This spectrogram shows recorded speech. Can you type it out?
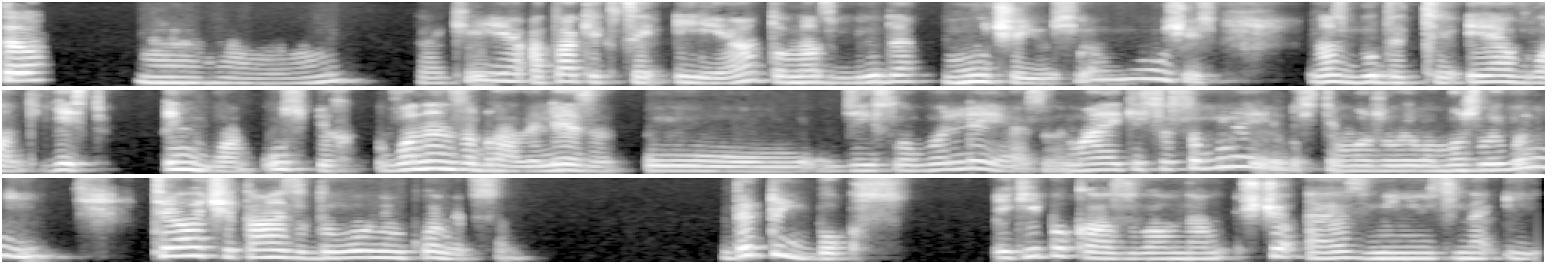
Т. Угу. Так і є. А так як це «е», то в нас буде «мучаюсь». Я мучаюсь. У нас буде «те», «вонт». Єсть. «Інбон», успіх. Вони забрали. «Лезен». О, дієслово «лезен». Має якісь особливості, можливо, можливо, ні. Тео читає з задоволенням коміксом. Де той бокс, який показував нам, що «е» змінюється на «і»?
